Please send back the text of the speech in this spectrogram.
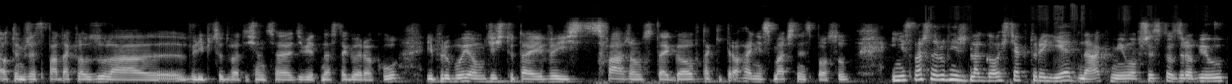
o tym, że spada klauzula w lipcu 2019 roku i próbują gdzieś tutaj wyjść z twarzą z tego w taki trochę niesmaczny sposób. I niesmaczny również dla gościa, który jednak mimo wszystko zrobił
